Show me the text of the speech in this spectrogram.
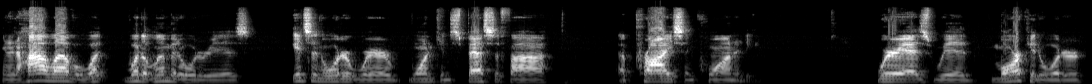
And at a high level, what, what a limit order is, it's an order where one can specify a price and quantity. Whereas with market order,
